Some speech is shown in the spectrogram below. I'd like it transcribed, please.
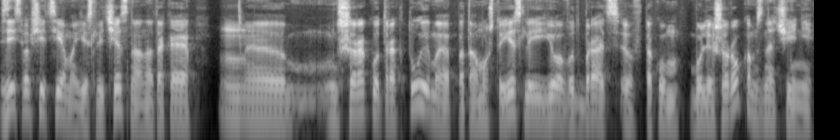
Здесь вообще тема, если честно, она такая э, широко трактуемая, потому что если ее вот брать в таком более широком значении,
